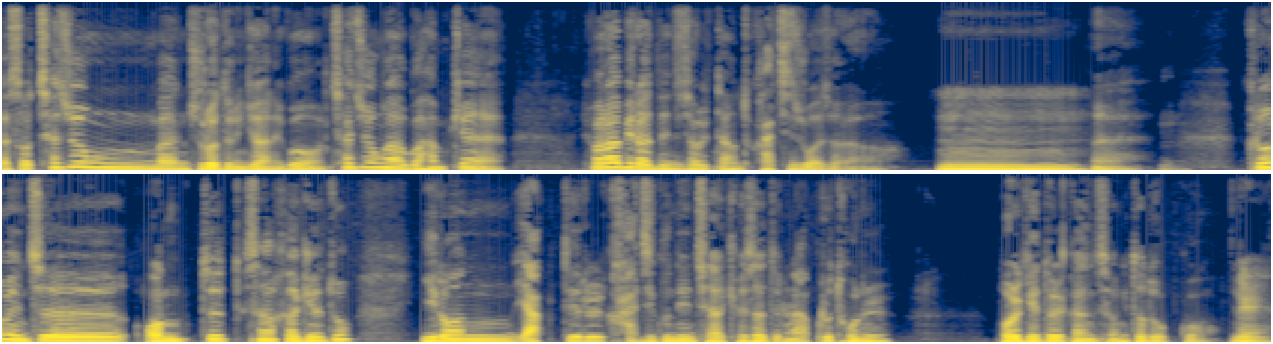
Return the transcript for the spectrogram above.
해서 체중만 줄어드는 게 아니고 체중하고 함께 혈압이라든지 혈당도 같이 좋아져요. 음. 네. 그러면 이제 언뜻 생각하기에도 이런 약들을 가지고 있는 제약회사들은 앞으로 돈을 벌게 될 가능성이 더 높고 네.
